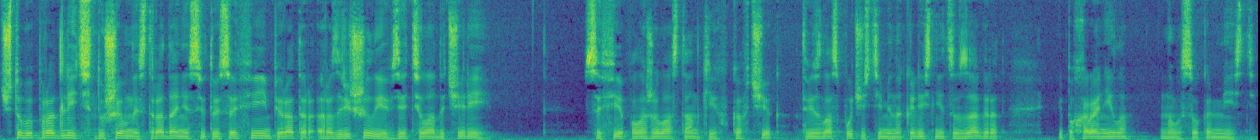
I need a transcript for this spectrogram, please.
Чтобы продлить душевные страдания святой Софии, император разрешил ей взять тела дочерей. София положила останки их в ковчег, отвезла с почестями на колеснице за город и похоронила на высоком месте.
